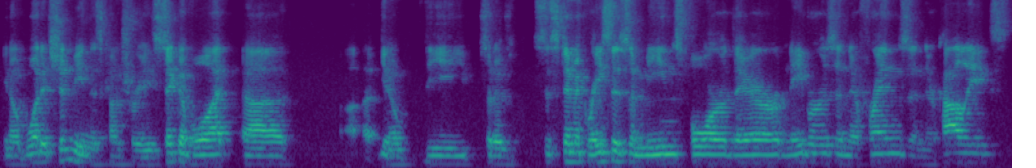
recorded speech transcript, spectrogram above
you know, what it should be in this country. Sick of what, uh, uh, you know, the sort of systemic racism means for their neighbors and their friends and their colleagues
